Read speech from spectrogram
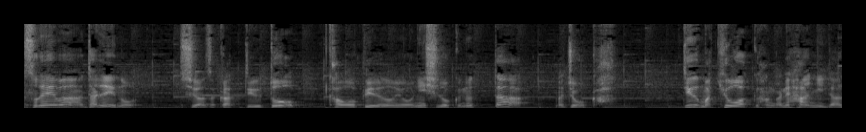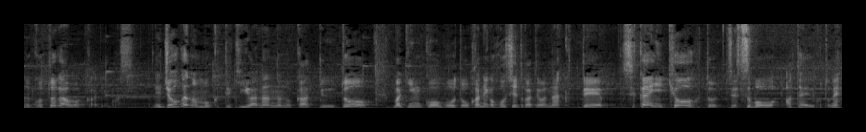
それは誰の仕業かっていうと顔をピエロのように白く塗った、まあ、ジョーカーっていう、まあ、凶悪犯がね犯人であることが分かります。でジョーカーの目的は何なのかっていうと、まあ、銀行強盗お金が欲しいとかではなくて世界に恐怖と絶望を与えることね。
